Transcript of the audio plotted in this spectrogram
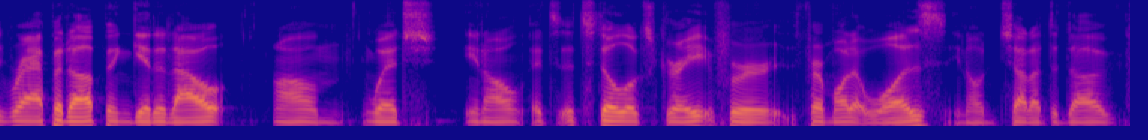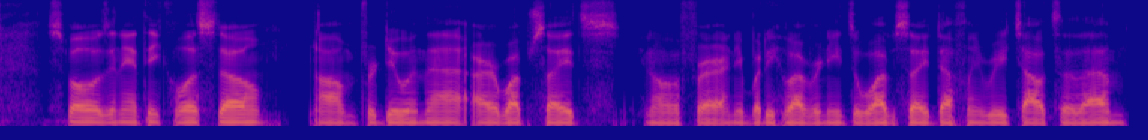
of wrap it up and get it out. Um, which you know, it's it still looks great for from what it was. You know, shout out to Doug Spose and Anthony Callisto um for doing that. Our websites, you know, for anybody who ever needs a website, definitely reach out to them.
